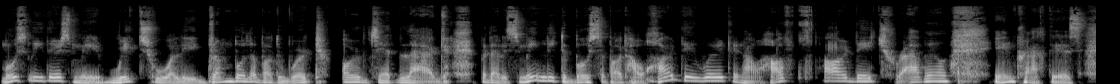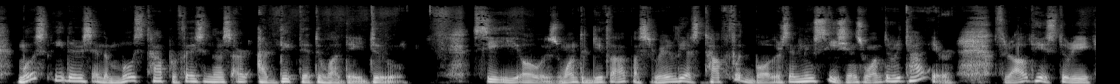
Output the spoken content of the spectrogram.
Most leaders may ritually grumble about work or jet lag, but that is mainly to boast about how hard they work and how, how far they travel. In practice, most leaders and the most top professionals are addicted to what they do. CEOs want to give up as rarely as top footballers and musicians want to retire. Throughout history,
